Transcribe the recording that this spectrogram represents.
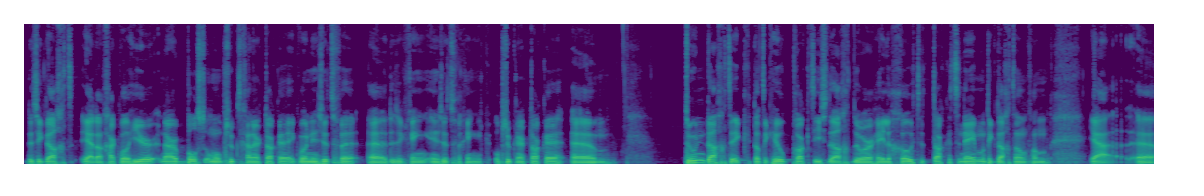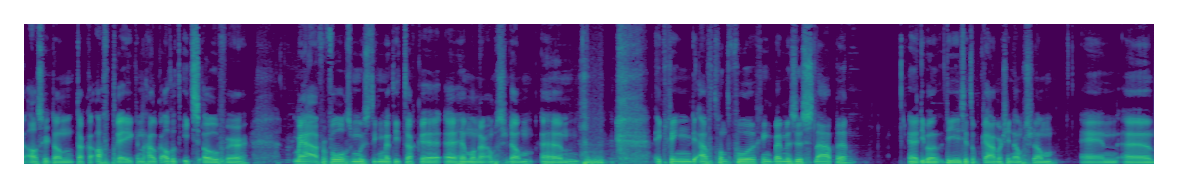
Dus ik dacht, ja, dan ga ik wel hier naar het bos om op zoek te gaan naar takken. Ik woon in Zutphen, eh, dus ik ging, in Zutphen ging ik op zoek naar takken. Ehm, toen dacht ik dat ik heel praktisch dacht door hele grote takken te nemen. Want ik dacht dan van, ja, eh, als er dan takken afbreken, dan hou ik altijd iets over. Maar ja, vervolgens moest ik met die takken eh, helemaal naar Amsterdam. Ehm, ik ging de avond van tevoren ging ik bij mijn zus slapen. Eh, die, die zit op kamers in Amsterdam. En ehm,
